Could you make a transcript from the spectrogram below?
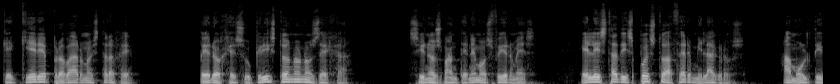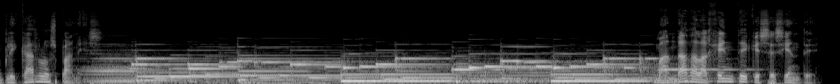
que quiere probar nuestra fe, pero Jesucristo no nos deja. Si nos mantenemos firmes, Él está dispuesto a hacer milagros, a multiplicar los panes. Mandad a la gente que se siente.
